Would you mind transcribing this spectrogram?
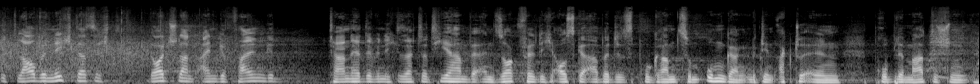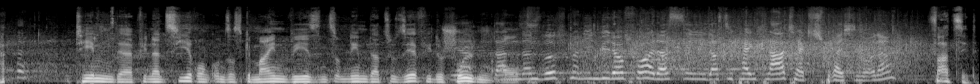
Ich glaube nicht, dass ich Deutschland einen Gefallen getan hätte, wenn ich gesagt hätte, hier haben wir ein sorgfältig ausgearbeitetes Programm zum Umgang mit den aktuellen problematischen Themen der Finanzierung unseres Gemeinwesens und nehmen dazu sehr viele Schulden ja, dann, auf. Dann wirft man ihnen wieder vor, dass sie, dass sie keinen Klartext sprechen, oder? Fazit.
